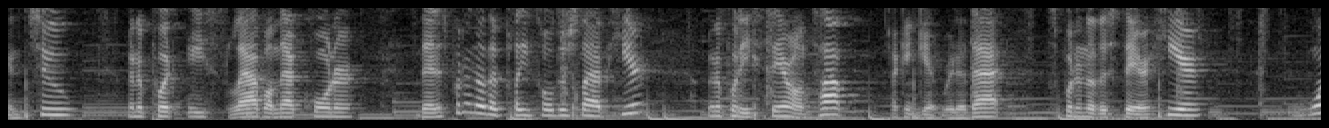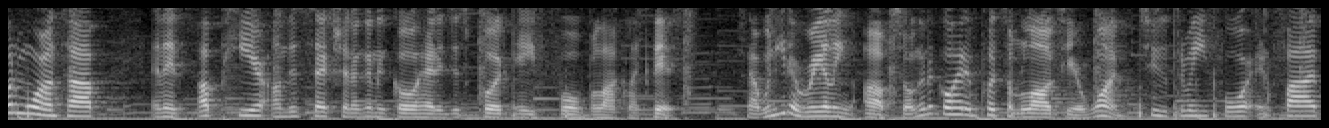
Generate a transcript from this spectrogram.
and two. I'm gonna put a slab on that corner. Then let's put another placeholder slab here. I'm gonna put a stair on top. I can get rid of that. Let's put another stair here. One more on top and then up here on this section, I'm gonna go ahead and just put a full block like this. Now we need a railing up, so I'm gonna go ahead and put some logs here. One, two, three, four, and five.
